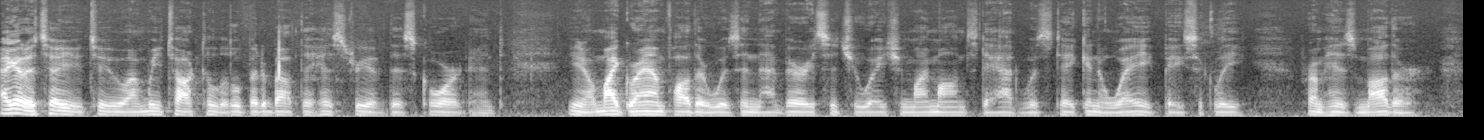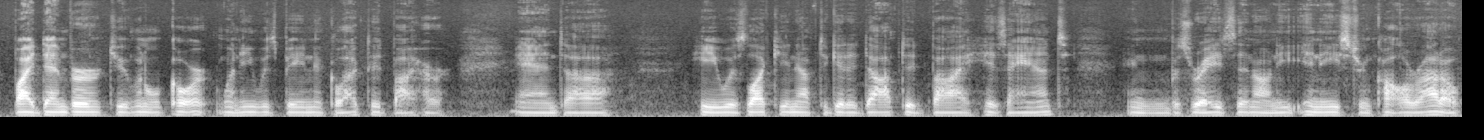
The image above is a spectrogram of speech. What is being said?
I got to tell you too, um, we talked a little bit about the history of this court and you know, my grandfather was in that very situation. My mom's dad was taken away basically from his mother by Denver Juvenile Court when he was being neglected by her. And uh, he was lucky enough to get adopted by his aunt and was raised in, on, in eastern Colorado.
